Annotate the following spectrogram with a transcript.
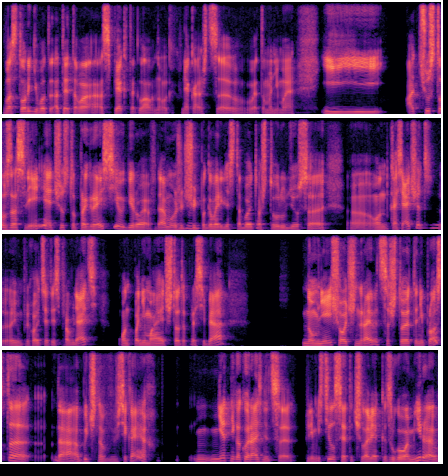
восторге вот от этого аспекта главного, как мне кажется, в этом аниме. И от чувства взросления, от чувства прогрессии у героев, да, мы уже Мгм. чуть-чуть поговорили с тобой, то, что у Рудиуса э, он косячит, э, ему приходится это исправлять, он понимает что-то про себя, но мне еще очень нравится, что это не просто, да, обычно в Исекаях нет никакой разницы, переместился этот человек из другого мира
